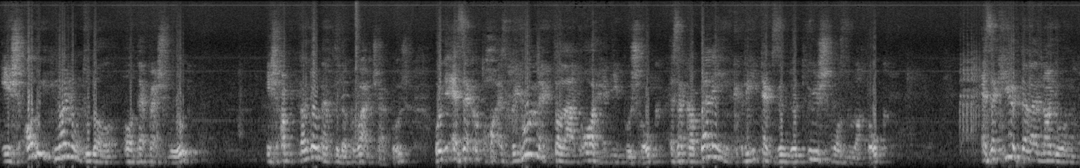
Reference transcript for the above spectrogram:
És amit nagyon tud a, a Depes Mode, és amit nagyon nem tud a Kovácsákos, hogy ezek, a- ha ezek a jól megtalált arhetipusok, ezek a belénk rétegződött ősmozdulatok, ezek hirtelen nagyon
